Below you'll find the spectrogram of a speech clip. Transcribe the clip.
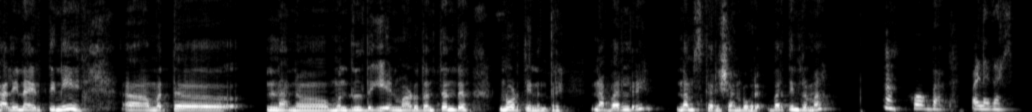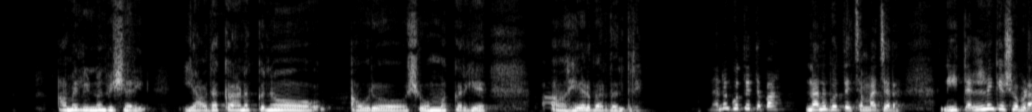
ಖಾಲಿನ ಇರ್ತೀನಿ. ಮತ್ತು ನಾನು ಮುಂದಲ್ದು ಏನು ಮಾಡೋದು ಅಂತಂದು ನೋಡ್ತೀನಂತ್ರಿ. ನಾ ಬರ್ಲ್ರಿ ನಮಸ್ಕಾರ ಶಾನ್ ಬೋಗ್ರೆ ಬರ್ತೀನ್ರಮ್ಮ ಹಾಂ ಹೋಗ್ಬಾ ಒಳ್ಳೇದಾಗಲಿ. ಆಮೇಲೆ ಇನ್ನೊಂದು ವಿಷಯ ರೀ ಯಾವುದೇ ಕಾರಣಕ್ಕೂ ಅವರು ಶಿವಮ್ಮಕ್ಕರಿಗೆ ಹೇಳ್ಬಾರ್ದಂತ್ರಿ. ನನಗೆ ಗೊತ್ತೈತಪ್ಪ ನನಗೆ ಗೊತ್ತೈತೆ ಸಮಾಚಾರ. ನೀ ತಲೆನೇ ಬಿಡ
